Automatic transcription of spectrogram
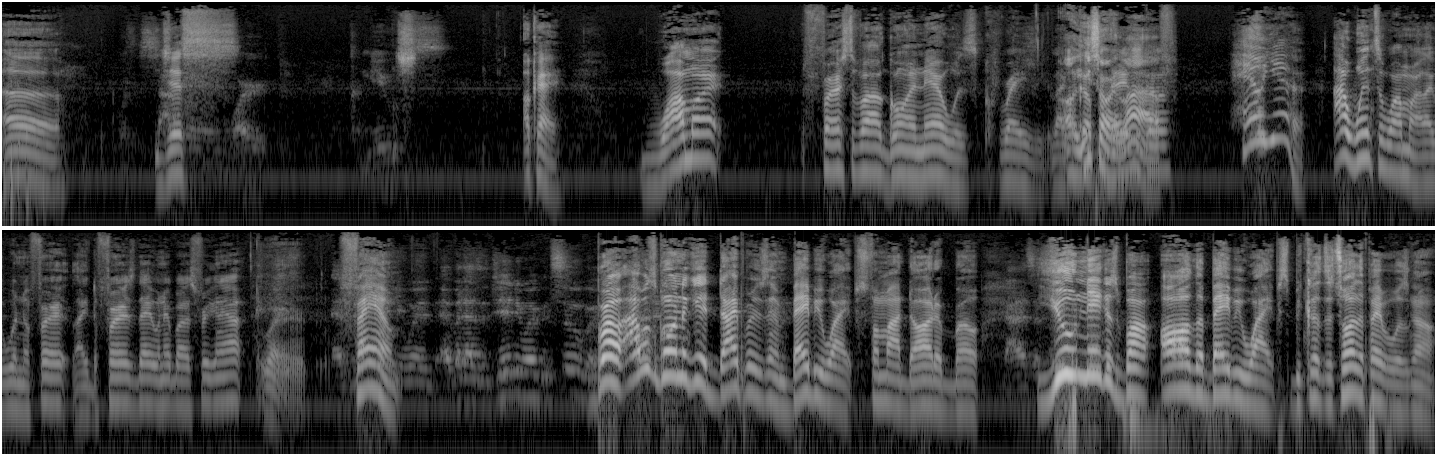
uh, just okay. Walmart. First of all, going there was crazy. Like Oh, you couple saw it live? ago. Hell yeah! I went to Walmart like when the first, like the first day when everybody was freaking out. Word. Fam, Genuine- But as a genuine consumer, bro, I was going to get diapers and baby wipes for my daughter, bro. nah, that's a You niggas bought all the baby wipes because the toilet paper was gone.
